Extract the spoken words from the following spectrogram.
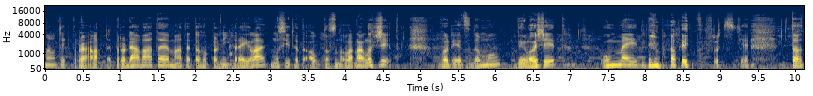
No, teď prodáváte, prodáváte, máte toho plný brejle, musíte to auto znova naložit, odjet z domu, vyložit, umejt, vybalit, prostě. To,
